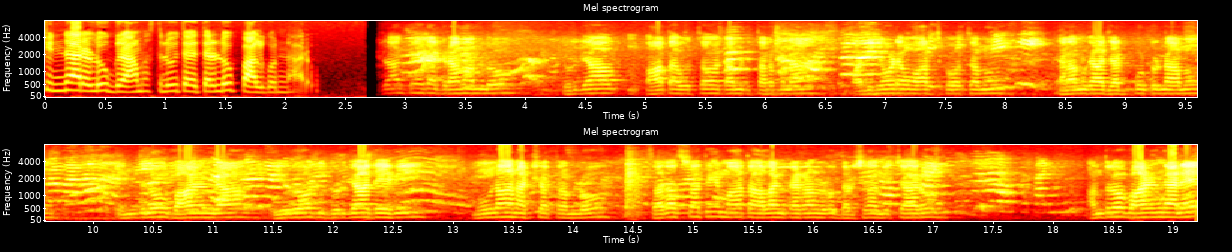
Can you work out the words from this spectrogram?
చిన్నారులు గ్రామస్తులు తదితరులు పాల్గొన్నారు. నిజాంపేట గ్రామంలో దుర్గా మాత ఉత్సవ కమిటీ తరఫున పదిహేడవ వార్షికోత్సవం ఘనంగా జరుపుకుంటున్నాము. ఇందులో భాగంగా ఈరోజు దుర్గాదేవి మూలా నక్షత్రంలో సరస్వతి మాత అలంకరణలో దర్శనమిచ్చారు. అందులో భాగంగానే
